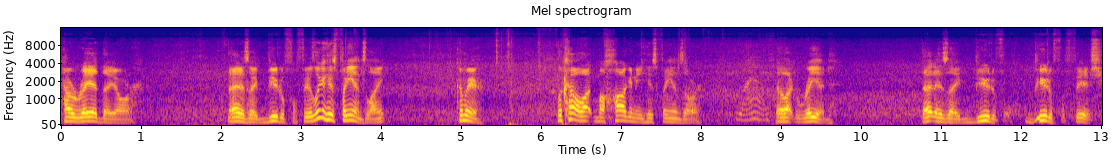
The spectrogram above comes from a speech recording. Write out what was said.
How red they are. That is a beautiful fish. Look at his fins, Link. Come here. Look how like mahogany his fins are. Wow. They're like red. That is a beautiful, beautiful fish.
